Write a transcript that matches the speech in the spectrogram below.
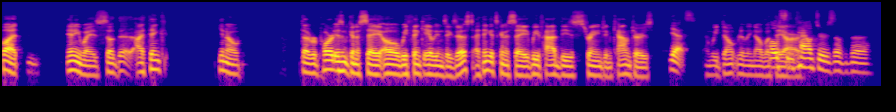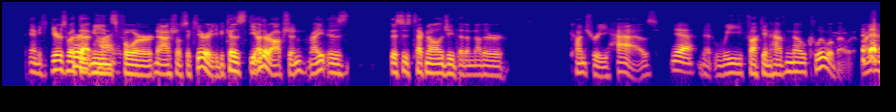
But Mm. anyways, so the, I think you know the report isn't going to say, "Oh, we think aliens exist." I think it's going to say we've had these strange encounters Yes, and we don't really know what close they are. encounters of the. And here's what that means kind. for national security because the Mm. other option, right, is this is technology that another country has Yeah. that we fucking have no clue about, right? I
